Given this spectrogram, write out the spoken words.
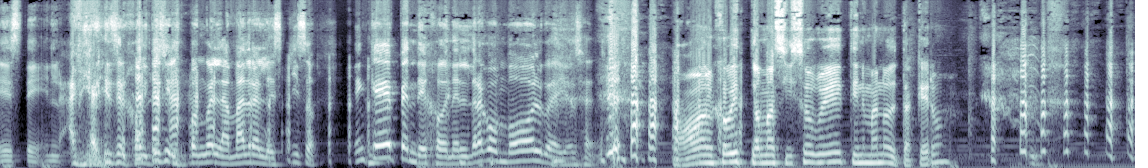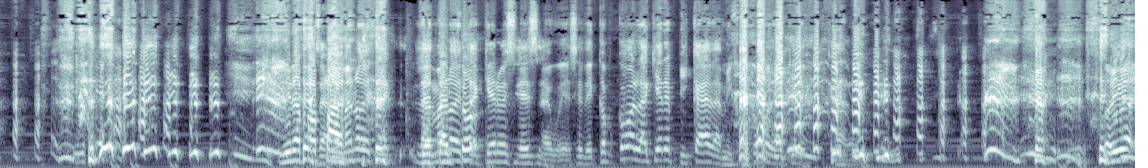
Este, en la. Ay, mira, dice el Hobbit, yo si le pongo en la madre al esquizo. ¿En qué pendejo? En el Dragon Ball, güey. O sea, No, el Hobbit está macizo, güey. Tiene mano de taquero. Mira, o sea, papá. la mano de, ta- la de mano tanto- de taquero es esa, güey. de, ¿cómo, cómo la quiere picada, mijo? ¿Cómo la quiere picada? Oiga,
